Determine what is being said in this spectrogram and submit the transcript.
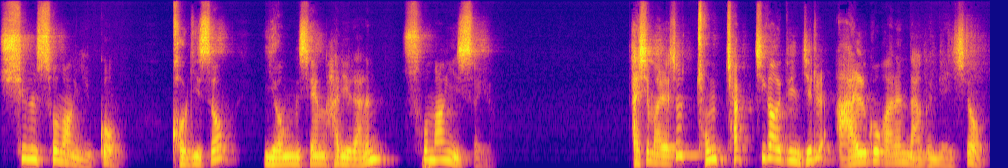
쉴 소망이 있고, 거기서 영생하리라는 소망이 있어요. 다시 말해서 종착지가 어딘지를 알고 가는 나그네죠.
